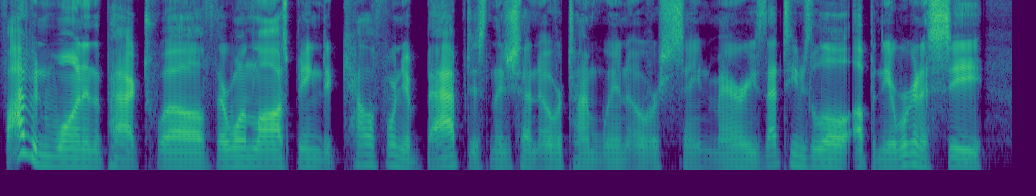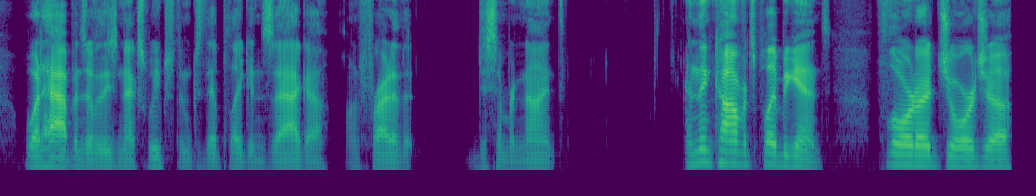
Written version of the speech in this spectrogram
five and one in the Pac-12. Their one loss being to California Baptist, and they just had an overtime win over St. Mary's. That team's a little up in the air. We're going to see what happens over these next weeks with them because they play Gonzaga on Friday, the, December 9th. And then conference play begins. Florida, Georgia,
